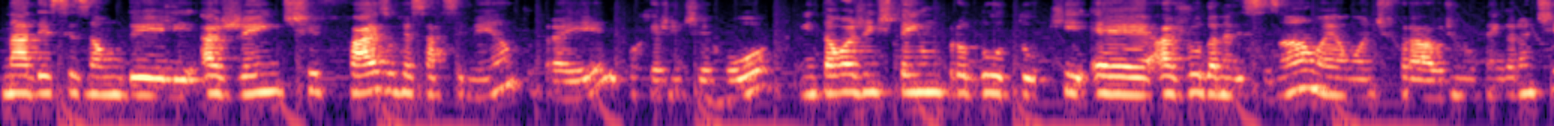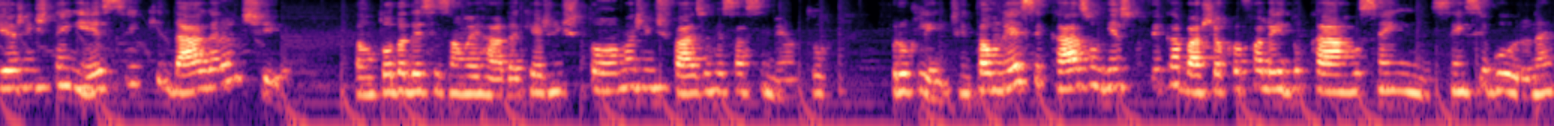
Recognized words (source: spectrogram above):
na decisão dele, a gente faz o ressarcimento para ele, porque a gente errou. Então a gente tem um produto que é, ajuda na decisão, é um antifraude, não tem garantia, a gente tem esse que dá a garantia. Então, toda decisão errada que a gente toma, a gente faz o ressarcimento para o cliente. Então, nesse caso, o risco fica baixo. É o que eu falei do carro sem, sem seguro, né?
